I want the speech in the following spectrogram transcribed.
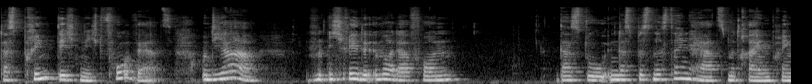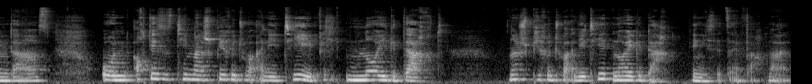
Das bringt dich nicht vorwärts. Und ja, ich rede immer davon, dass du in das Business dein Herz mit reinbringen darfst. Und auch dieses Thema Spiritualität, neu gedacht ne, Spiritualität neu gedacht, nenne ich es jetzt einfach mal.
